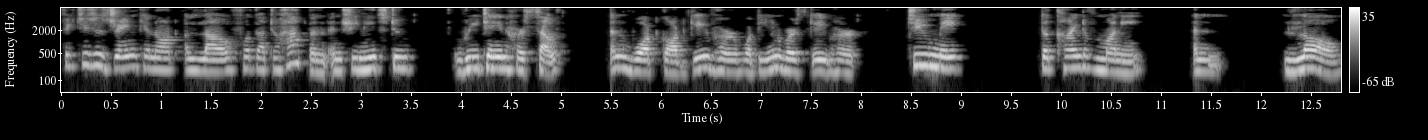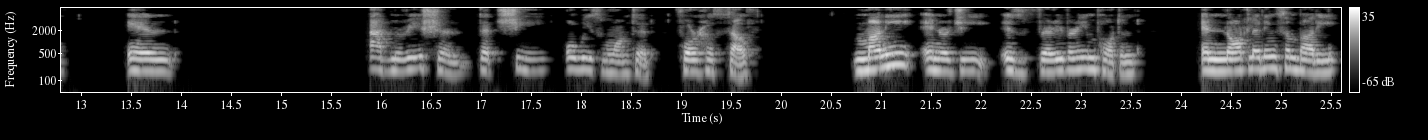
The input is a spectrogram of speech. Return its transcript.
Fictitious Jane cannot allow for that to happen and she needs to retain herself and what God gave her, what the universe gave her to make the kind of money and love and admiration that she always wanted for herself. Money energy is very, very important and not letting somebody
